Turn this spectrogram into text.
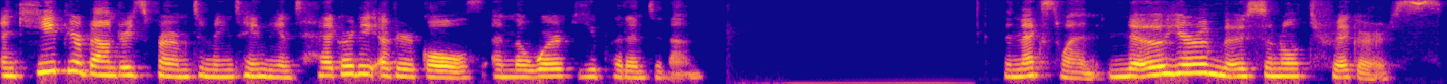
and keep your boundaries firm to maintain the integrity of your goals and the work you put into them. The next one know your emotional triggers.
